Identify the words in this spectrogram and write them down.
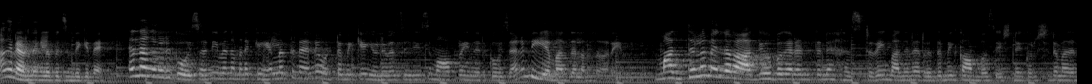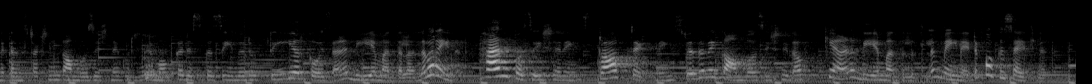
അങ്ങനെയാണ് നിങ്ങളിപ്പോൾ ചിന്തിക്കുന്നത് എന്നാൽ അങ്ങനെ ഒരു കോഴ്സ് ഉണ്ട്. ഇവ നമ്മുടെ കേരളത്തിൽ തന്നെ ഒട്ടുമിക്ക യൂണിവേഴ്സിറ്റീസും ഓഫർ ചെയ്യുന്ന ഒരു കോഴ്സാണ് ബി എ മദ്ദളം എന്ന് പറയുന്നത്. മദ്ദളം എന്ന വാദ്യോപകരണത്തിന്റെ ഹിസ്റ്ററിയും അതിന്റെ റിതമിക് കോമ്പോസിഷനെ കുറിച്ചിട്ടും അതിന്റെ കൺസ്ട്രക്ഷൻ കോമ്പോസിഷനെ കുറിച്ചിട്ടും ഒക്കെ ഡിസ്കസ് ചെയ്യുന്ന ഒരു ത്രീ ഇയർ കോഴ്സാണ് ബി എ മദ്ദളം എന്ന് പറയുന്നത്. Hand positioning stroke techniques rhythmic composition ഇതൊക്കെയാണ് ബി എ മദ്ദളത്തിൽ മെയിൻ ആയിട്ട് ഫോക്കസ് ആയിട്ടുള്ളത്.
